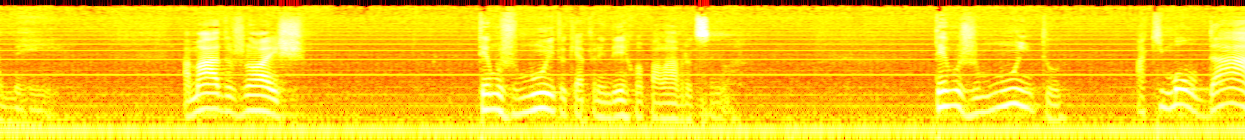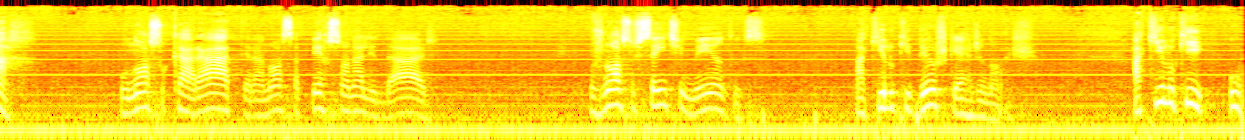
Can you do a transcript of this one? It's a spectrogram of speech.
Amém. Amados, nós temos muito que aprender com a palavra do Senhor. Temos muito a que moldar o nosso caráter, a nossa personalidade, os nossos sentimentos, aquilo que Deus quer de nós, aquilo que o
